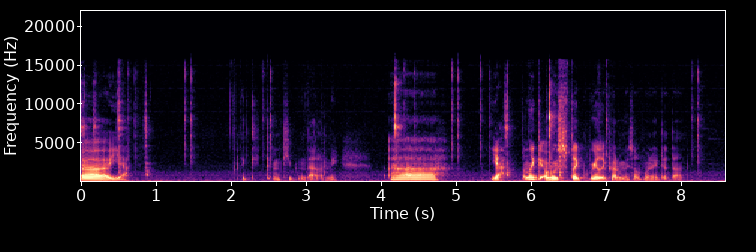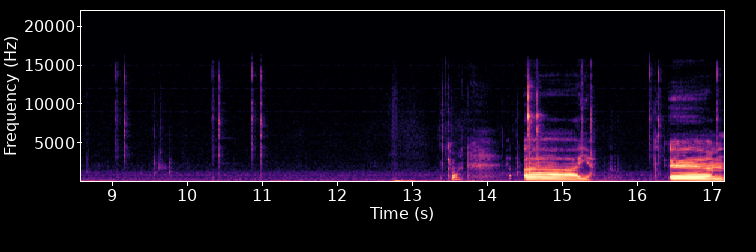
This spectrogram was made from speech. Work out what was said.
Uh, yeah. I'm keeping that on me. Uh, yeah, I like I was like really proud of myself when I did that. Come on. Uh, yeah. Um,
